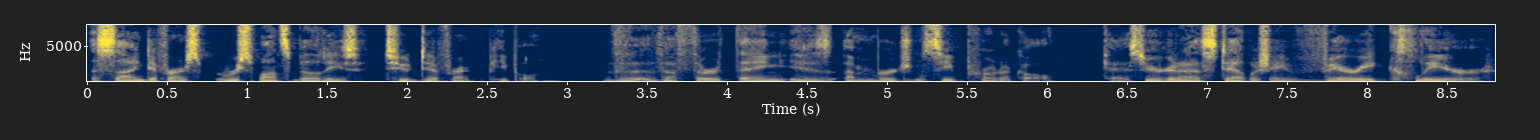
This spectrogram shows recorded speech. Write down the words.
Assign different responsibilities to different people. The the third thing is emergency protocol. Okay, so you're going to establish a very clear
